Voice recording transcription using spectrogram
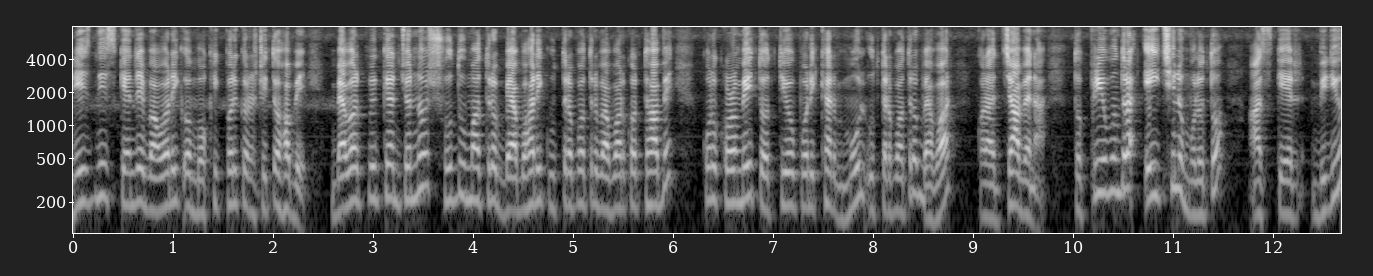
নিজ নিজ কেন্দ্রে ব্যবহারিক ও মৌখিক পরীক্ষা অনুষ্ঠিত হবে। ব্যবহারিক পরীক্ষার জন্য শুধুমাত্র ব্যবহারিক উত্তরপত্র ব্যবহার করতে হবে। কোনো ক্রমেই তত্ত্বীয় পরীক্ষার মূল উত্তরপত্র ব্যবহার করা যাবে না। তো প্রিয় বন্ধুরা, এই ছিল মূলত আজকের ভিডিও।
